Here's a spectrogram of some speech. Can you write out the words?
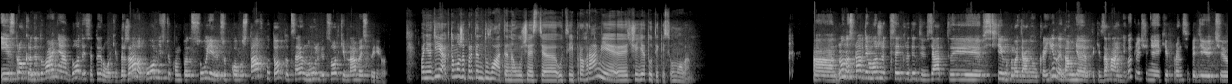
і строк кредитування до 10 років. Держава повністю компенсує відсоткову ставку, тобто це 0% на весь період. Пані Надія, а хто може претендувати на участь е, у цій програмі? Е, Чи є тут якісь умови? Ну насправді можуть цей кредит взяти всі громадяни України. Там є такі загальні виключення, які в принципі діють е,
